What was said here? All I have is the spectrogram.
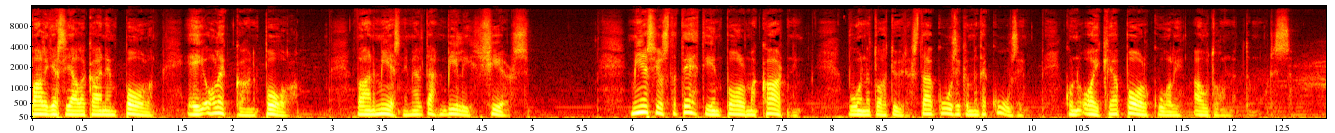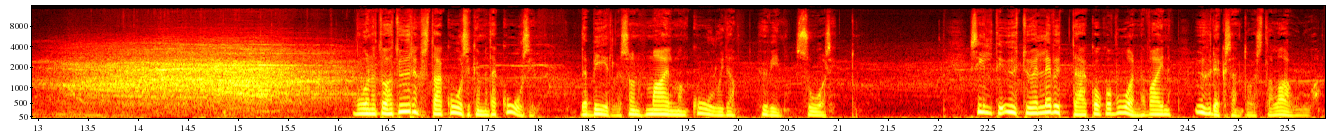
Paljasjalkainen Paul ei olekaan Paul, vaan mies nimeltä Billy Shears. Mies, josta tehtiin Paul McCartney vuonna 1966, kun oikea Paul kuoli autoonnettomuudessa. Vuonna 1966 The Beatles on maailman kuulu ja hyvin suosittu. Silti yhtye levyttää koko vuonna vain 19 laulua.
